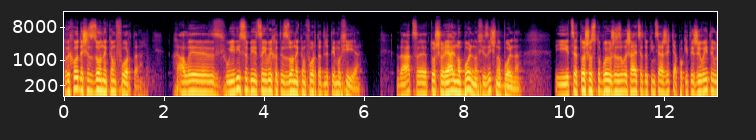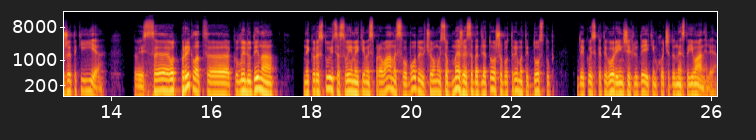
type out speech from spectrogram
виходиш із зони комфорту. Але уявіть собі цей виход із зони комфорту для Тимофія. Да? Це то, що реально больно, фізично больно. І це те, що з тобою вже залишається до кінця життя. Поки ти живий, ти вже такий є. Тобто, це от приклад, е, коли людина не користується своїми якимись правами, свободою, в чомусь обмежує себе для того, щоб отримати доступ до якоїсь категорії інших людей, яким хоче донести Євангелія.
